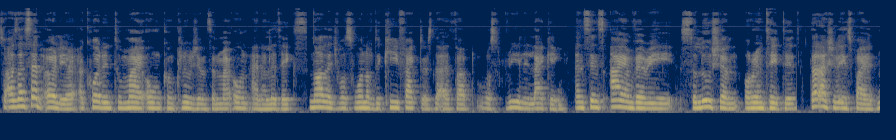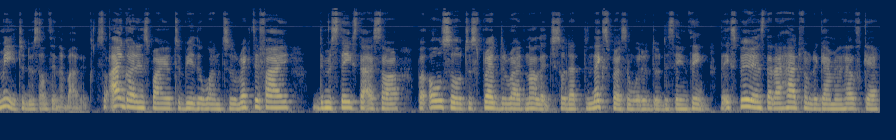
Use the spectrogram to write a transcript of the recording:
so, as I said earlier, according to my own conclusions and my own analytics, knowledge was one of the key factors that I thought was really lacking. And since I am very solution orientated, that actually inspired me to do something about it. So, I got inspired to be the one to rectify the mistakes that I saw but also to spread the right knowledge so that the next person wouldn't do the same thing. The experience that I had from the Gambian healthcare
